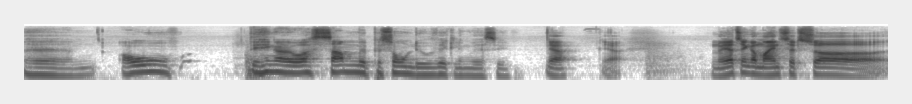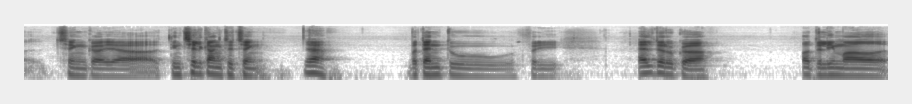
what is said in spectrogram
Øh, og det hænger jo også sammen med personlig udvikling, vil jeg sige. ja, ja. Når jeg tænker mindset, så tænker jeg din tilgang til ting. Ja, hvordan du, fordi alt det du gør, og det er lige meget,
